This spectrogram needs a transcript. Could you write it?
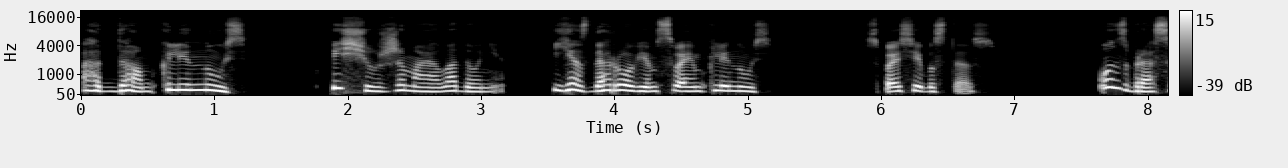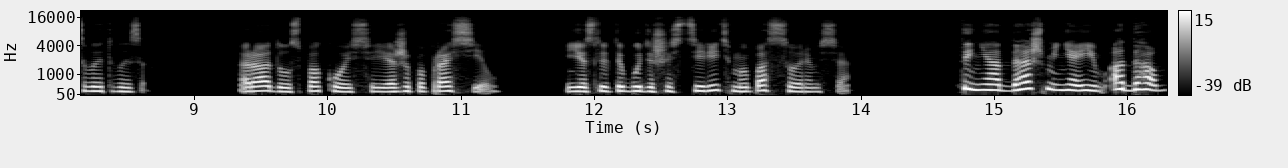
Адам, клянусь. Пищу, сжимая ладони. Я здоровьем своим клянусь. Спасибо, Стас. Он сбрасывает вызов. Рада, успокойся, я же попросил. Если ты будешь истерить, мы поссоримся. Ты не отдашь меня им, Адам?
